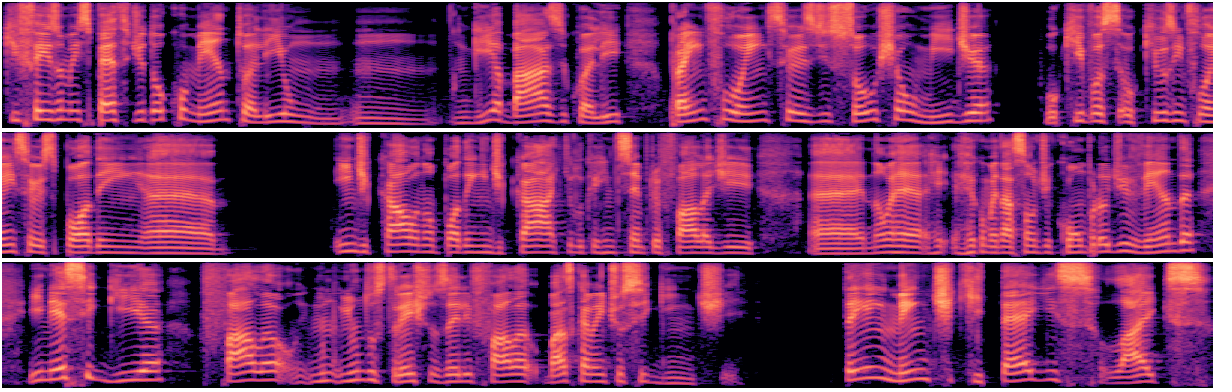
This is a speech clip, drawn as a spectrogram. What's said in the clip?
que fez uma espécie de documento ali, um, um, um guia básico ali para influencers de social media, o que, você, o que os influencers podem é, indicar ou não podem indicar, aquilo que a gente sempre fala de é, não é recomendação de compra ou de venda. E nesse guia fala, em um dos trechos, ele fala basicamente o seguinte: Tenha em mente que tags, likes,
